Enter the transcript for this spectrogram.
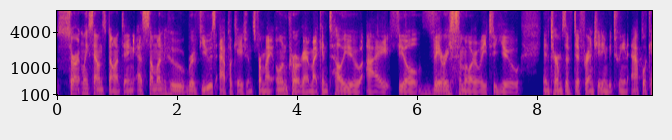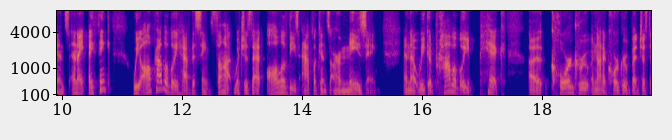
certainly sounds daunting. As someone who reviews applications for my own program, I can tell you I feel very similarly to you in terms of differentiating between applicants. And I, I, think we all probably have the same thought, which is that all of these applicants are amazing and that we could probably pick a core group, not a core group, but just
